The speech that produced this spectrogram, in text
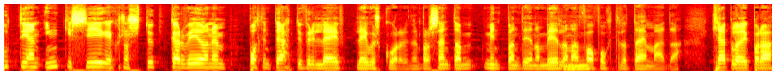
út í hann, yngi sig eitthvað svona stuggar við honum, boltinn dettu fyrir leif leifur skorar, við erum bara að senda myndbandið inn á miðlana að fá fólk til að dæma þetta. Keflavík bara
